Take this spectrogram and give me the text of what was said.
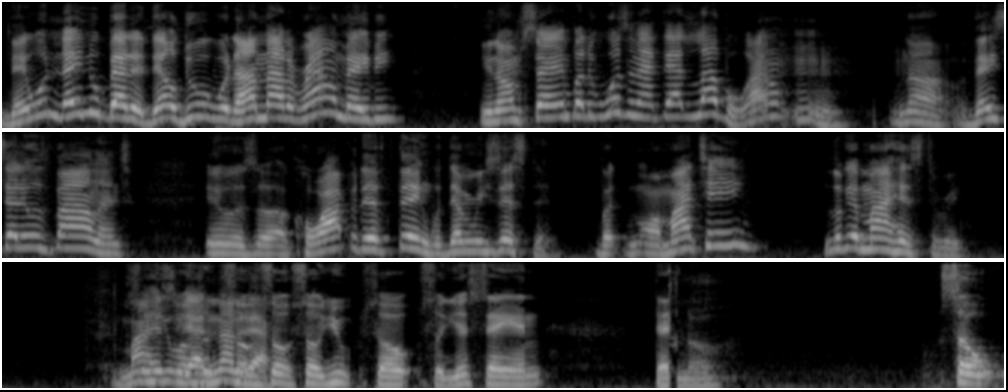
They wouldn't. They knew better. They'll do it when I'm not around, maybe. You know what I'm saying? But it wasn't at that level. I don't. Mm-mm. No, they said it was violence. It was a cooperative thing with them resisting. But on my team, look at my history. My So history had none so, of that. So, so you, so, so you're saying that no. So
